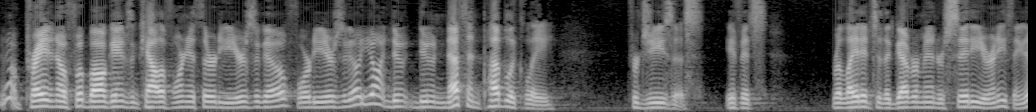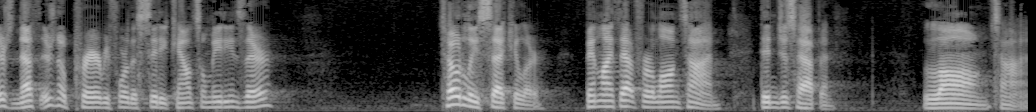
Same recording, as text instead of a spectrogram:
you know, prayed in no football games in California 30 years ago, 40 years ago. You don't do, do nothing publicly for Jesus if it's related to the government or city or anything. There's, nothing, there's no prayer before the city council meetings there. Totally secular. Been like that for a long time. Didn't just happen. Long time.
